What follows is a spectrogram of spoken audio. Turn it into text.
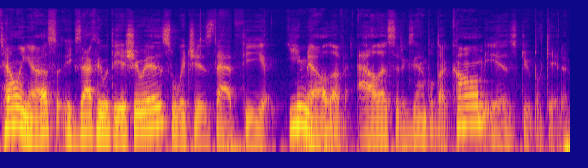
telling us exactly what the issue is, which is that the email of alice at example.com is duplicated.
